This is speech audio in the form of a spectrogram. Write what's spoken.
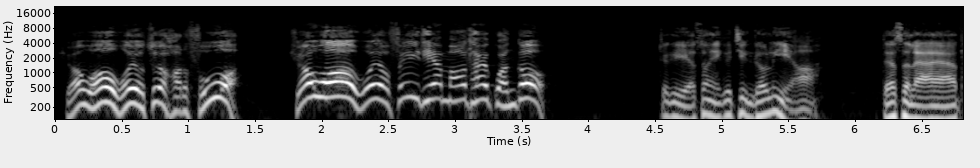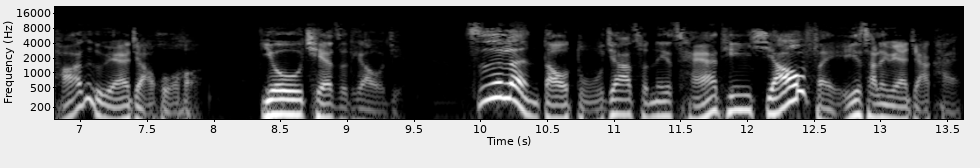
选我，我有最好的服务。选我，我有飞天茅台管够，这个也算一个竞争力啊。但是呢，他这个原价货哈有前置条件，只能到度假村的餐厅消费才能原价开，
